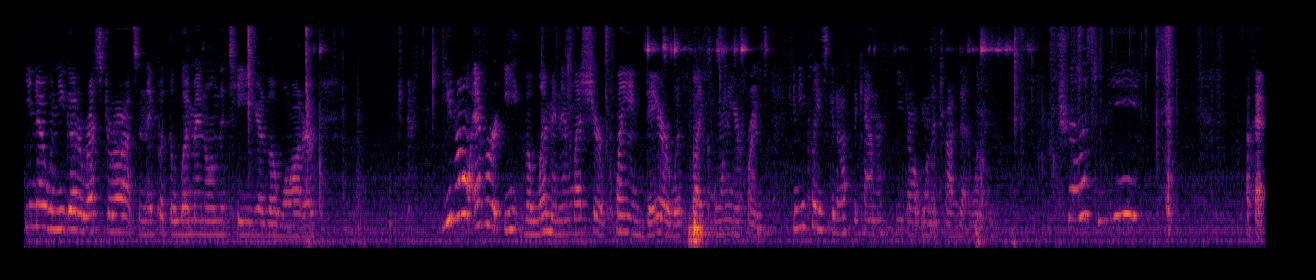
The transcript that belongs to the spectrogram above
you know, when you go to restaurants and they put the lemon on the tea or the water. You don't ever eat the lemon unless you're playing dare with, like, one of your friends. Can you please get off the counter? You don't want to try that lemon. Trust me. Okay.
